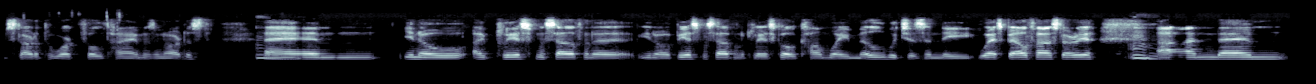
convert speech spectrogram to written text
started to work full time as an artist, Mm. um, you know, I placed myself in a, you know, I based myself in a place called Conway Mill, which is in the West Belfast area, Mm. and um,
